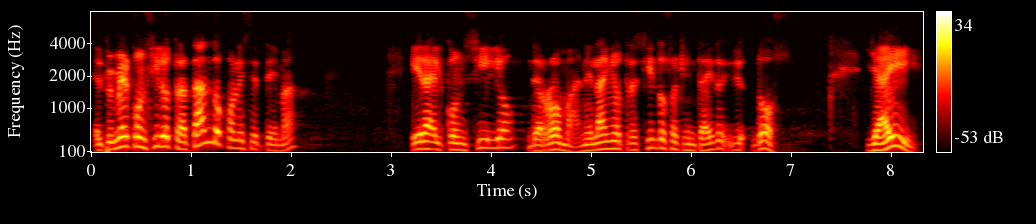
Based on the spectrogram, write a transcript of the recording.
el primer concilio tratando con ese tema era el concilio de Roma en el año 382. Y ahí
